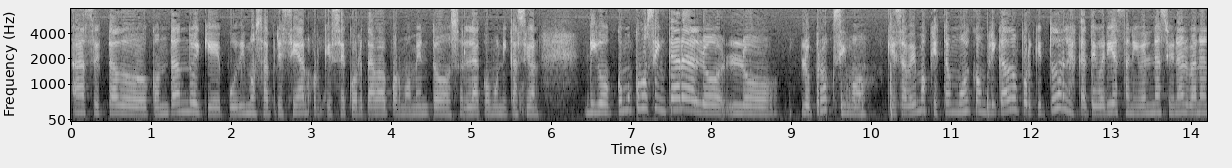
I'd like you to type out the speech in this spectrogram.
has estado contando y que pudimos apreciar porque se cortaba por momentos la comunicación, digo, ¿cómo, cómo se encara lo, lo, lo próximo? Que sabemos que está muy complicado porque todas las categorías a nivel nacional van a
